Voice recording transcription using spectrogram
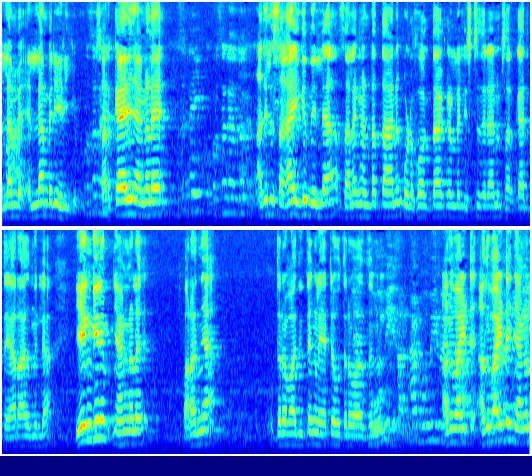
എല്ലാം എല്ലാം പരിഹരിക്കും. സർക്കാർ ഞങ്ങളെ അതിൽ സഹായിക്കുന്നില്ല. സ്ഥലം കണ്ടെത്താനും ഗുണഭോക്താക്കളുടെ ലിസ്റ്റ് തരാനും സർക്കാർ തയ്യാറാകുന്നില്ല. എങ്കിലും ഞങ്ങൾ പറഞ്ഞ ഉത്തരവാദിത്തങ്ങൾ ഏറ്റവും ഉത്തരവാദിത്തങ്ങൾ. അതുമായിട്ട് അതുമായിട്ട് ഞങ്ങൾ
